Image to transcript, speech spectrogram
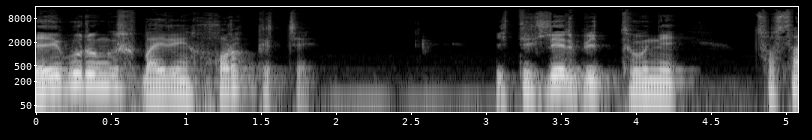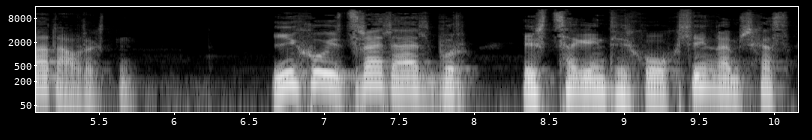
дээгүр өнгөрөх баярын хураг гэжээ. Итгэлээр бид түүний цусаар аврагдана. Ийхүү Израиль айл бүр эрт цагийн тэрхүү үхлийн гамшихаас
